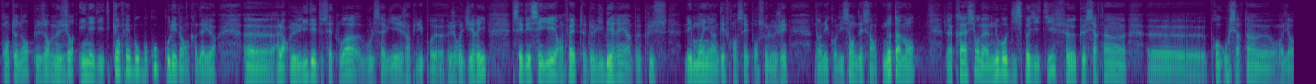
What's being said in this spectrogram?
contenant plusieurs mesures inédites, qui ont fait beaucoup, couler d'encre d'ailleurs. Euh, alors, l'idée de cette loi, vous le saviez, Jean-Philippe Ruggieri, c'est d'essayer en fait de libérer un peu plus les moyens des Français pour se loger dans des conditions décentes. Notamment la création d'un nouveau dispositif que certains ou certains, euh, on va dire,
